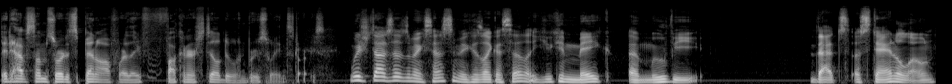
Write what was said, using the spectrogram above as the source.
They'd have some sort of spinoff where they fucking are still doing Bruce Wayne stories. Which does doesn't make sense to me because, like I said, like you can make a movie that's a standalone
